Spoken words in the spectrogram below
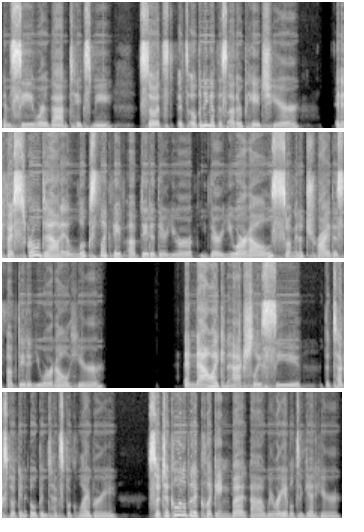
and see where that takes me. So it's, it's opening up this other page here. And if I scroll down, it looks like they've updated their, their URLs. So I'm going to try this updated URL here. And now I can actually see the textbook in Open Textbook Library. So it took a little bit of clicking, but uh, we were able to get here.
